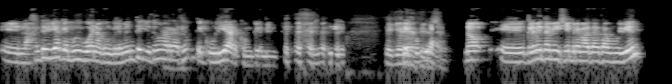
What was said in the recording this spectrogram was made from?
eh, la gente diría que muy buena con Clemente, yo tengo una relación peculiar con Clemente. Es decir, ¿Qué quiere decir peculiar. eso? No, Clemente a mí siempre me ha tratado muy bien.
